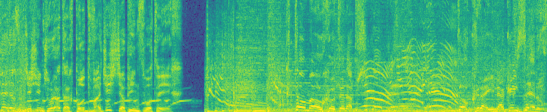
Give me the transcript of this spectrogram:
Teraz w 10 ratach po 25 zł. Kto ma ochotę na przygodę? To kraina gejzerów.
